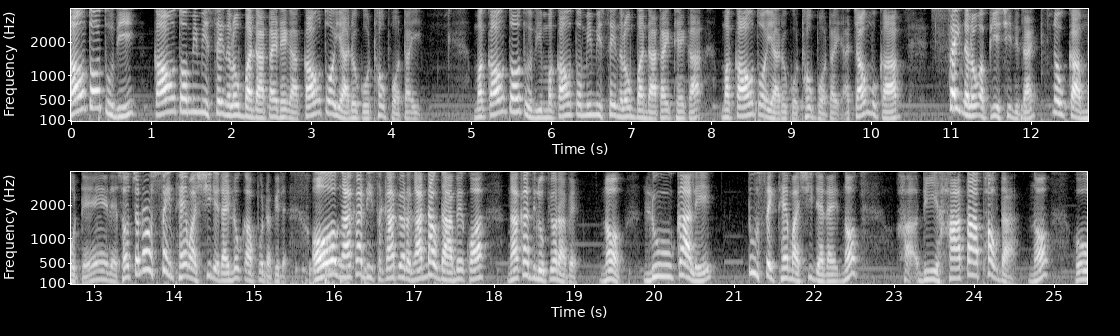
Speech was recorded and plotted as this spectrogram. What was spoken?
ကောင်းသောသူသည်ကောင်းသောမိမိစိတ်နှလုံးဗန္တာတိုက်ထဲကကောင်းသောအရာတို့ကိုထုတ်ဖော်တတ်၏မကောင်းသောသူသည်မကောင်းသောမိမိစိတ်နှလုံးဗန္တာတိုက်ထဲကမကောင်းသောအရာတို့ကိုထုတ်ဖော်တတ်၏အကြောင်းမူကားစိတ်နှလုံးအပြည့်ရှိတဲ့အတိုင်းနှုတ်ကမွတ်တယ်တဲ့ဆိုတော့ကျွန်တော်တို့စိတ်ထဲမှာရှိတဲ့အတိုင်းနှုတ်ကပွတ်တာဖြစ်တယ်။အော်ငါကဒီစကားပြောတာငါနောက်တာပဲကွာငါကဒီလိုပြောတာပဲ။နော်လူကလေသူ့စိတ်ထဲမှာရှိတဲ့အတိုင်းနော်ဟာဒီဟာတာဖောက်တာနော်ဟို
